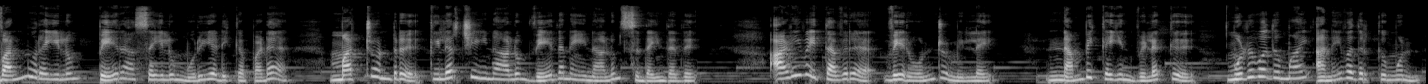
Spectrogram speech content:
வன்முறையிலும் பேராசையிலும் முறியடிக்கப்பட மற்றொன்று கிளர்ச்சியினாலும் வேதனையினாலும் சிதைந்தது. அழிவை தவிர வேறொன்றும் இல்லை நம்பிக்கையின் விளக்கு முழுவதுமாய் அணைவதற்கு முன்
